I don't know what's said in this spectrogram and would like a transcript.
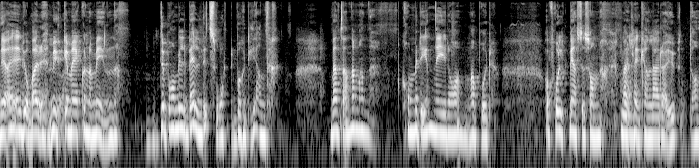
Jag jobbar mycket med ekonomin. Det var väl väldigt svårt i början. Men sen när man kommer in i det och man får ha folk med sig som mm. verkligen kan lära ut. Och,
